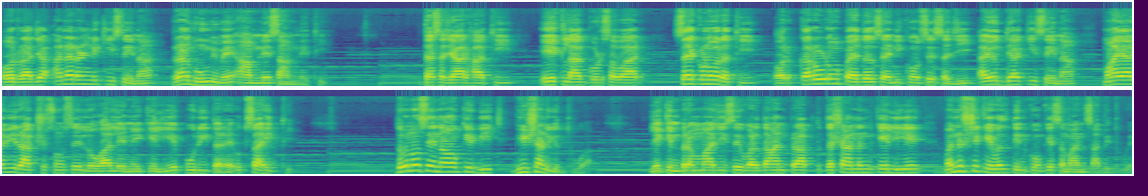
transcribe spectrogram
और राजा अनरण्य की सेना रणभूमि में आमने सामने थी। दस हज़ार हाथी, एक लाख घुड़सवार, सैकड़ों रथी और करोड़ों पैदल सैनिकों से सजी अयोध्या की सेना मायावी राक्षसों से लोहा लेने के लिए पूरी तरह उत्साहित थी। दोनों सेनाओं के बीच भीषण युद्ध हुआ। लेकिन ब्रह्मा जी से वरदान प्राप्त दशानन के लिए मनुष्य केवल तिनकों के समान साबित हुए।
